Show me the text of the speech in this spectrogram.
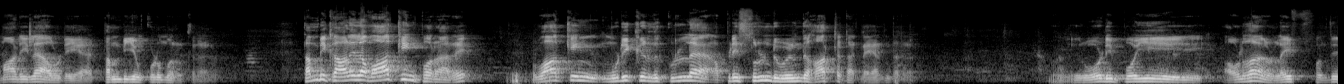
மாடியில் அவருடைய தம்பியும் குடும்பம் இருக்கிறாரு. தம்பி காலையில் வாக்கிங் போகிறாரு வாக்கிங் முடிக்கிறதுக்குள்ளே அப்படியே சுருண்டு விழுந்து ஹார்ட் அட்டாக்ல இறந்துறாரு. இவர் ஓடி போய் அவ்வளோதான் லைஃப் வந்து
